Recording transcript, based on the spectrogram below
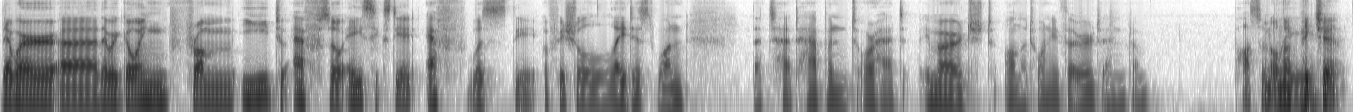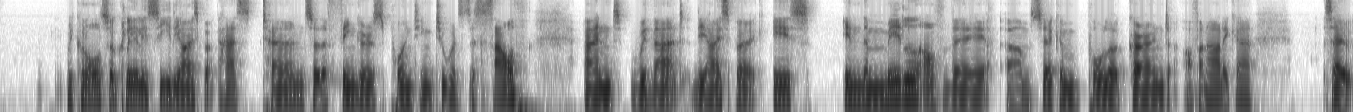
they were uh, they were going from E to F. So A68F was the official latest one that had happened or had emerged on the 23rd, and um, And on the picture, we can also clearly see the iceberg has turned, so the finger is pointing towards the south. And with that, the iceberg is in the middle of the um, circumpolar current of Antarctica. So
